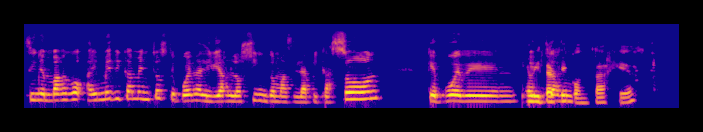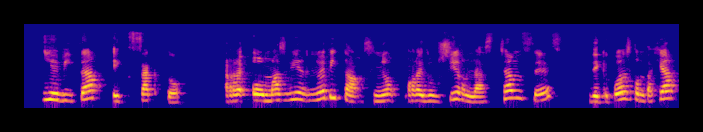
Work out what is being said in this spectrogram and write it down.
Sin embargo, hay medicamentos que pueden aliviar los síntomas de la picazón, que pueden evitar, que contagies. Y evitar, exacto, o más bien no evitar, sino reducir las chances de que puedas contagiar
